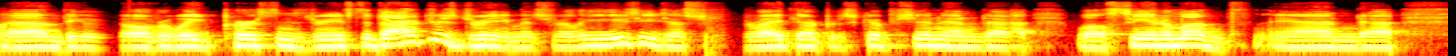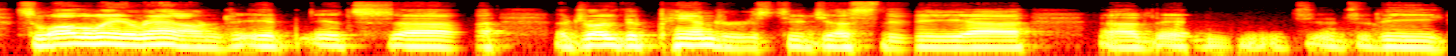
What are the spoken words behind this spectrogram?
um, the overweight person's dream. It's the doctor's dream. It's really easy just write that prescription and uh, we'll see in a month. And uh, so all the way around, it, it's uh, a drug that panders to just the, uh, the, the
